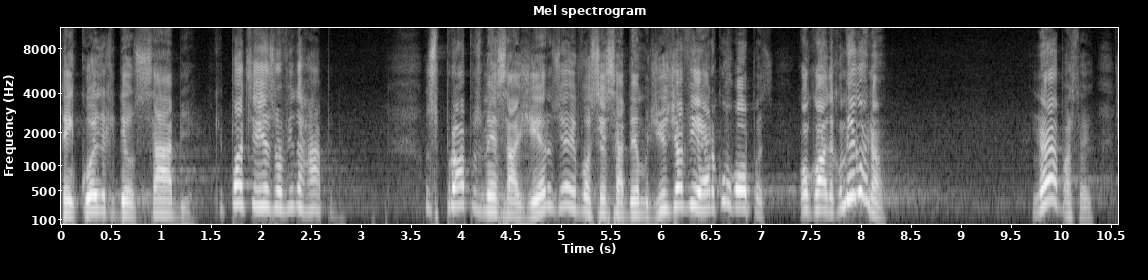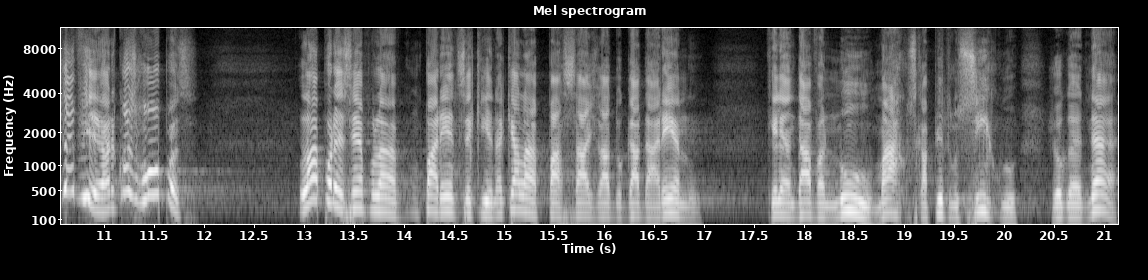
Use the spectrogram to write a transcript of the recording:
Tem coisa que Deus sabe que pode ser resolvida rápido. Os próprios mensageiros, eu e você sabemos disso, já vieram com roupas. Concorda comigo ou não? Não é, pastor? Já vieram com as roupas. Lá, por exemplo, lá, um parênteses aqui, naquela passagem lá do Gadareno, que ele andava nu, Marcos capítulo 5, jogando, né?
